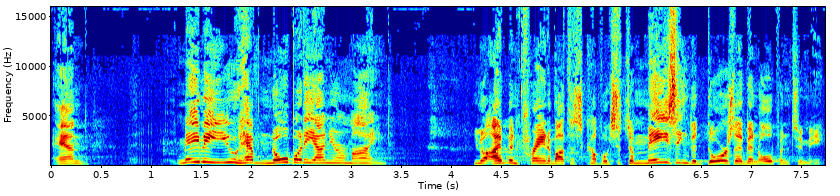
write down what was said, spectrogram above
And maybe you have nobody on your mind. You know, I've been praying about this a couple weeks. It's amazing the doors have been opened to me.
